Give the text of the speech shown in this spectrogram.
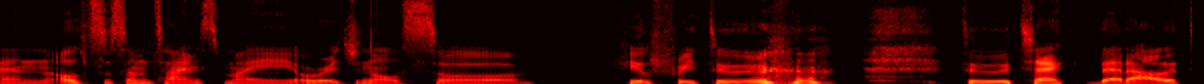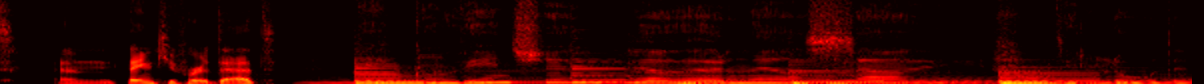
and also sometimes my originals. So feel free to to check that out. And thank you for that. Ti convince di averne assai, ti illude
